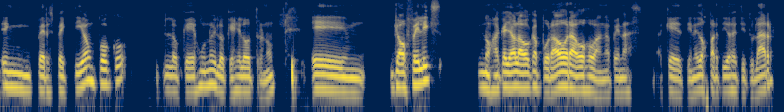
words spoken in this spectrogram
en perspectiva un poco lo que es uno y lo que es el otro, ¿no? Eh, Joao Félix nos ha callado la boca por ahora, ojo, van apenas que tiene dos partidos de titular.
